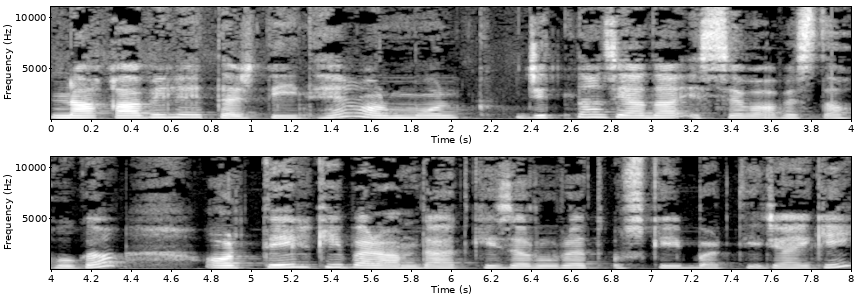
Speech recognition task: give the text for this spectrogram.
ناقابل تجدید ہیں اور ملک جتنا زیادہ اس سے وابستہ ہوگا اور تیل کی برآمدات کی ضرورت اس کی بڑھتی جائے گی،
